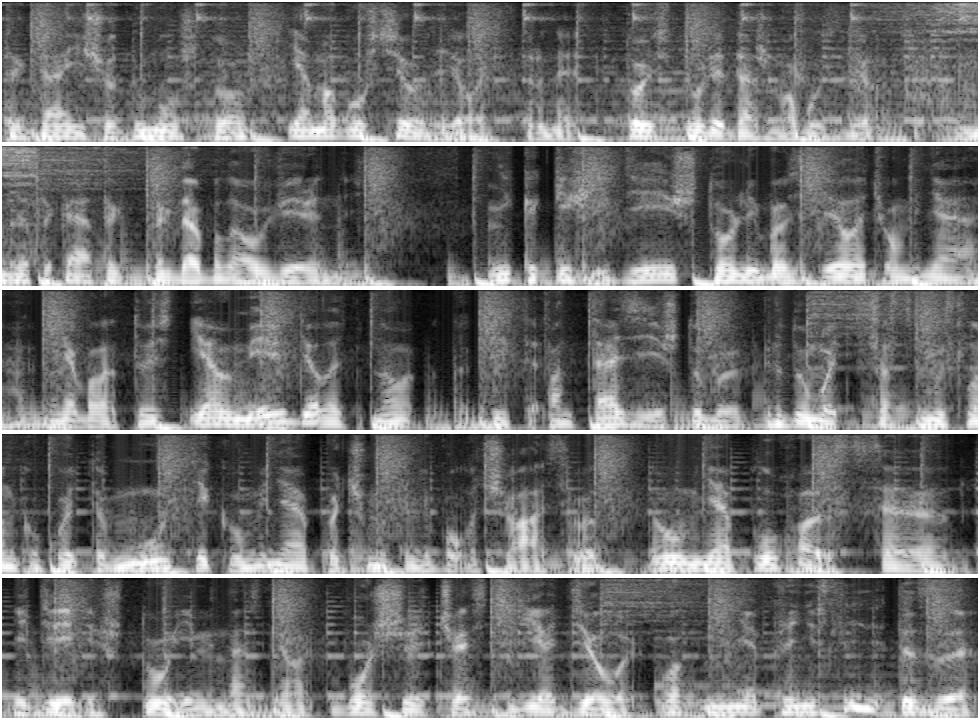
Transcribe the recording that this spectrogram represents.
тогда еще думал, что я могу все сделать в 3D. То ли даже могу сделать. У меня такая тогда была уверенность никаких идей что-либо сделать у меня не было. То есть я умею делать, но какие-то фантазии, чтобы придумать со смыслом какой-то мультик, у меня почему-то не получалось. Вот ну, у меня плохо с э, идеей, что именно сделать. Большей части я делаю. Вот мне принесли ТЗ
